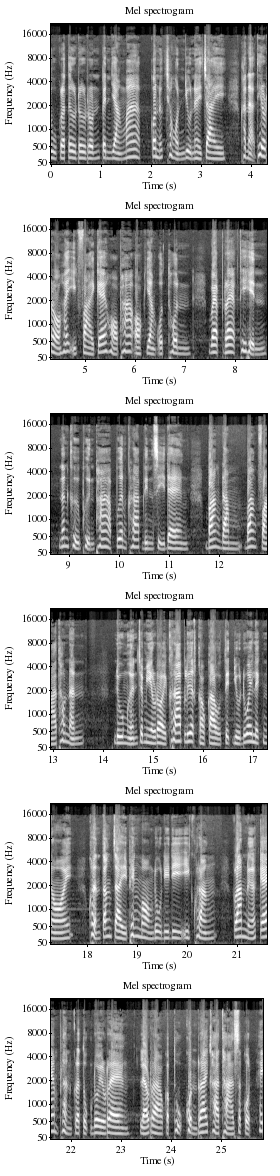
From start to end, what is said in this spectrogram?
ดูกระตือรือร้นเป็นอย่างมาก ก็นึกชงนอยู่ในใจ ขณะที่รอให้อีกฝ่ายแก้ห่อผ้าออกอย่างอดทน แวบแรกที่เห็นนั่นคือผืนผ้าเปื้อนคราบดินสีแดง บ้างดำบ้างฟ้าเท่านั้น ดูเหมือนจะมีรอยคราบเลือดเก่าๆติดอยู่ด้วยเล็กน้อยขวัญตั้งใจเพ่งมองดูดีๆ อีกครั้ง กล้ามเนื้อแก้มพลันกระตุกโดยแรง แล้วราวกับถูกคนไร้คาถาสะกดให้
